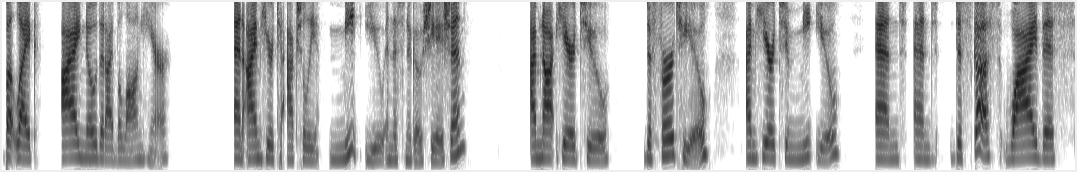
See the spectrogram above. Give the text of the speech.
but like, I know that I belong here and I'm here to actually meet you in this negotiation. I'm not here to defer to you. I'm here to meet you and and discuss why this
